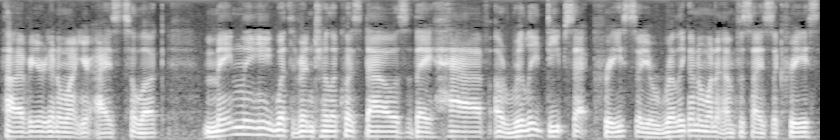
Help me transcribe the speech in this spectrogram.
however you're gonna want your eyes to look. Mainly with ventriloquist dolls, they have a really deep set crease, so you're really going to want to emphasize the crease.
